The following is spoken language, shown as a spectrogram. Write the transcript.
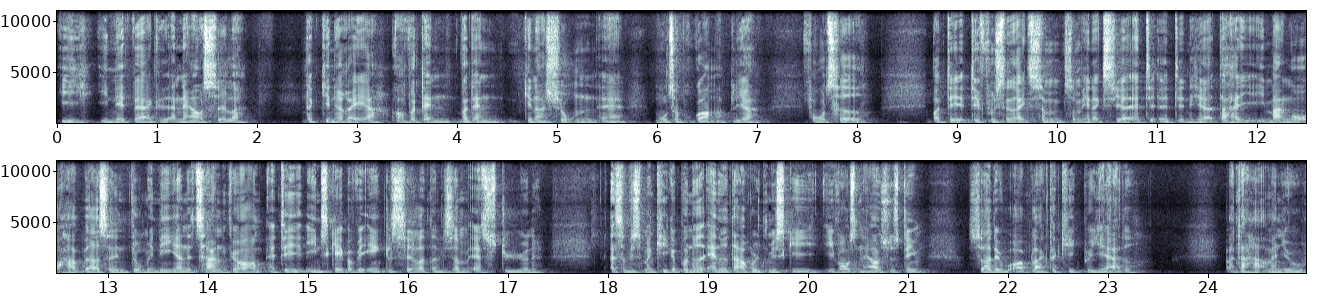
i, i netværket af nerveceller, der genererer, og hvordan, hvordan generationen af motorprogrammer bliver foretaget. Og det, det er fuldstændig rigtigt, som, som Henrik siger, at, at den her, der har i mange år har været sådan en dominerende tanke om, at det er egenskaber ved enkeltceller, der ligesom er styrende. Altså hvis man kigger på noget andet, der er rytmisk i, i vores nervesystem, så er det jo oplagt at kigge på hjertet. Og der har man jo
